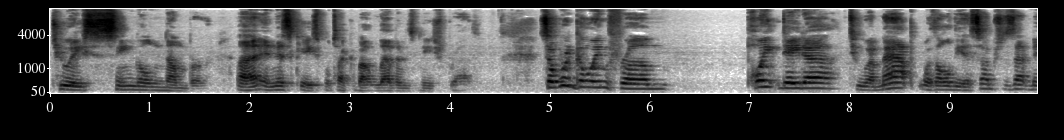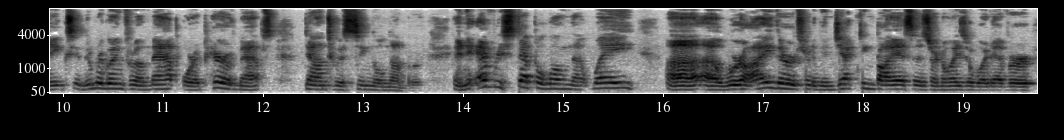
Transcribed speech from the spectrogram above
to a single number. Uh, in this case, we'll talk about Levins' niche breadth. So we're going from point data to a map with all the assumptions that makes, and then we're going from a map or a pair of maps down to a single number. And every step along that way, uh, uh, we're either sort of injecting biases or noise or whatever,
